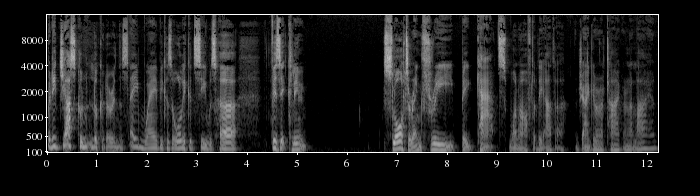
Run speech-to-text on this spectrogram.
But he just couldn't look at her in the same way because all he could see was her physically slaughtering three big cats, one after the other a jaguar, a tiger, and a lion.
